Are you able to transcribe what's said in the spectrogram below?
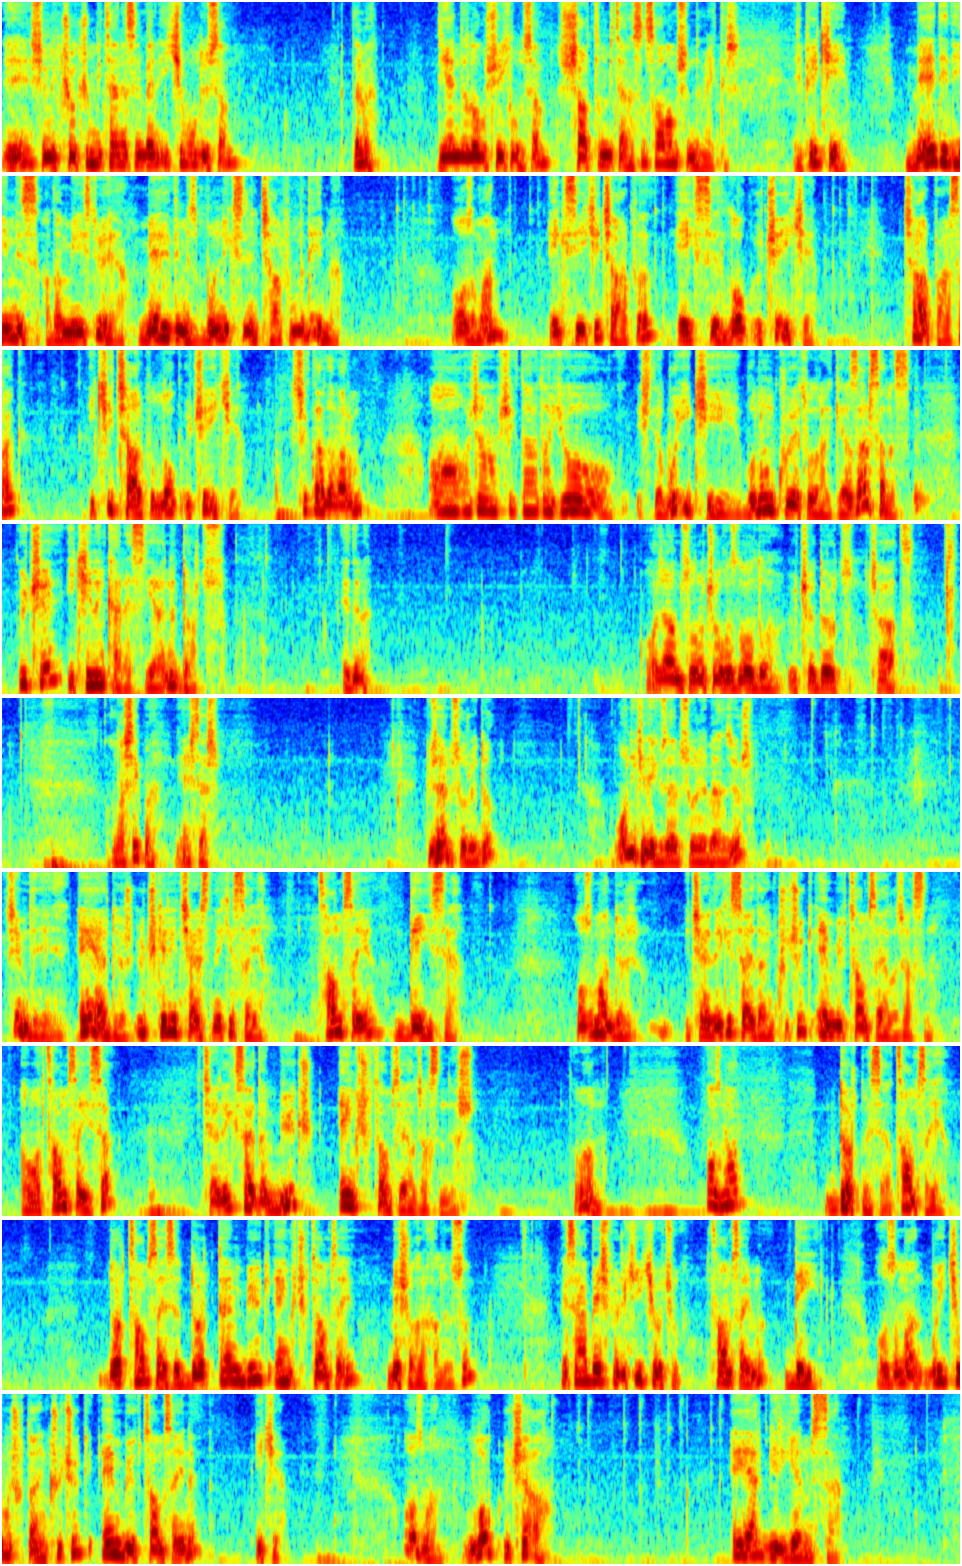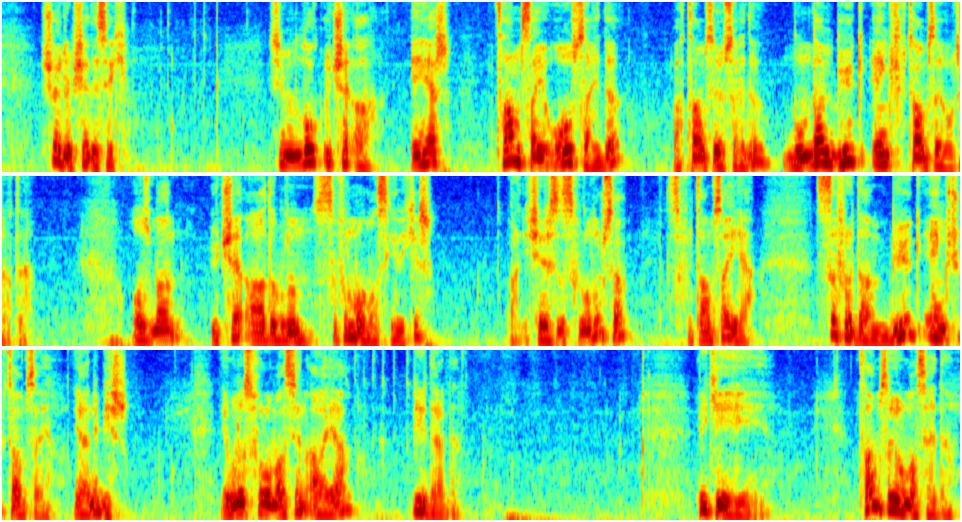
E şimdi kökün bir tanesini ben 2 bulduysam değil mi? Diğerinde log 3'e 2 bulursam şartın bir tanesini sağlamışım demektir. E peki m dediğimiz adam m istiyor ya. m dediğimiz bunun ikisinin çarpımı değil mi? O zaman eksi 2 çarpı eksi log 3'e 2 çarparsak 2 çarpı log 3'e 2. Şıklarda var mı? Aa hocam şıklarda yok. İşte bu 2. Bunun kuvveti olarak yazarsanız 3'e 2'nin karesi yani 4. E değil mi? Hocam sonu çok hızlı oldu. 3'e 4 çat. Anlaştık mı gençler? Güzel bir soruydu. 12 de güzel bir soruya benziyor. Şimdi eğer diyor üçgenin içerisindeki sayı tam sayı değilse o zaman diyor içerideki sayıdan küçük en büyük tam sayı alacaksın. Ama tam sayıysa içerideki sayıdan büyük en küçük tam sayı alacaksın diyor. Tamam mı? O zaman 4 mesela tam sayı. 4 tam sayısı 4'ten büyük en küçük tam sayı 5 olarak alıyorsun. Mesela 5 bölü 2 2,5 tam sayı mı? Değil. O zaman bu 2,5'tan küçük en büyük tam sayı ne? 2. O zaman log 3'e a eğer 1 gelmişse şöyle bir şey desek. Şimdi log 3'e a eğer tam sayı olsaydı bak tam sayı olsaydı bundan büyük en küçük tam sayı olacaktı. O zaman 3'e a'da bunun 0 mı olması gerekir? Bak içerisi 0 olursa 0 tam sayı ya. Sıfırdan büyük en küçük tam sayı. Yani 1. E bunun sıfır olması için a'ya 1 derdin. Peki tam sayı olmasaydı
